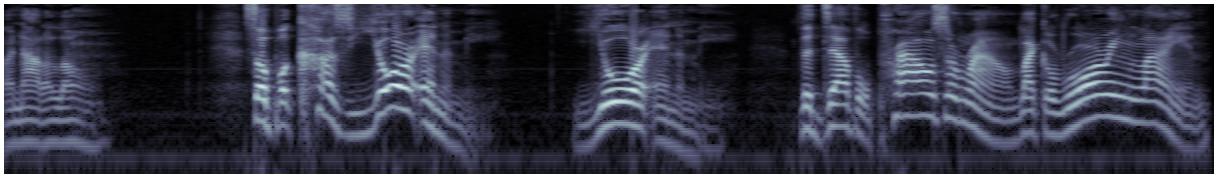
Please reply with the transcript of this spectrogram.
are not alone. So, because your enemy, your enemy, the devil prowls around like a roaring lion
